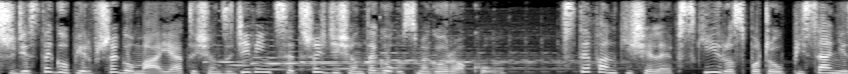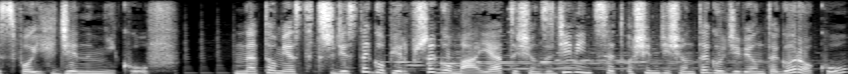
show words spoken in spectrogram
31 maja 1968 roku Stefan Kisielewski rozpoczął pisanie swoich dzienników. Natomiast 31 maja 1989 roku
